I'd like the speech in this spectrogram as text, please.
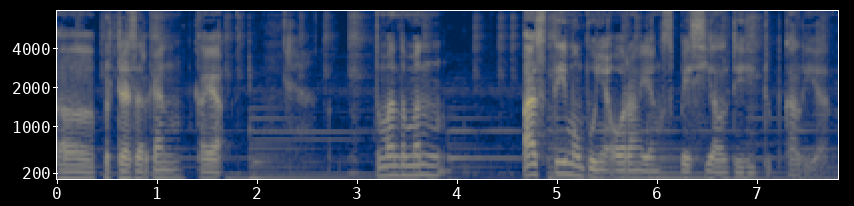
eh, berdasarkan kayak teman-teman pasti mempunyai orang yang spesial di hidup kalian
